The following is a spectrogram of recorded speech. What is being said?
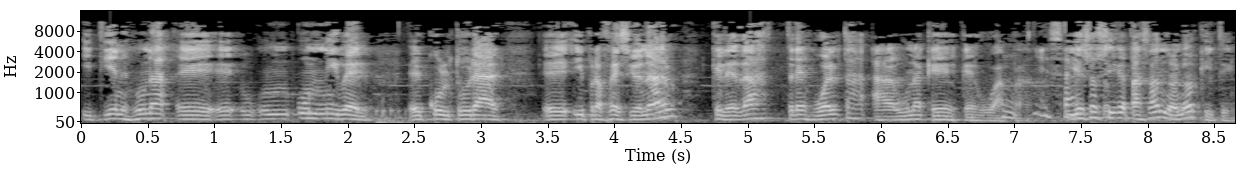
y tienes una eh, eh, un, un nivel eh, cultural eh, y profesional que le das tres vueltas a una que, que es guapa. Mm, exacto. Y eso sigue pasando, ¿no, Kitty?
